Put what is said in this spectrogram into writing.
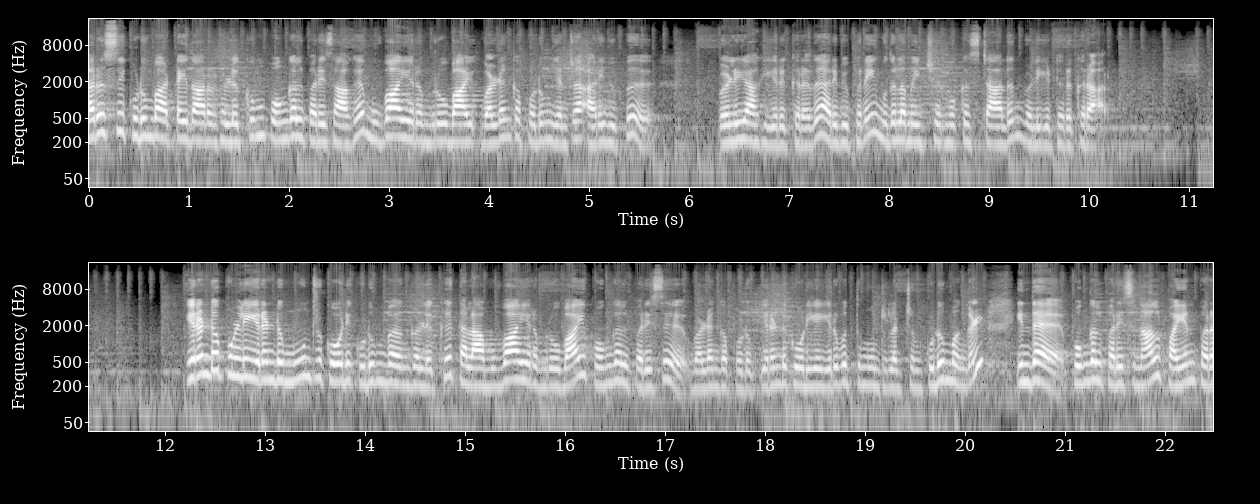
அரிசி குடும்ப அட்டைதாரர்களுக்கும் பொங்கல் பரிசாக மூவாயிரம் ரூபாய் வழங்கப்படும் என்ற அறிவிப்பு வெளியாகியிருக்கிறது. அறிவிப்பினை முதலமைச்சர் மு க ஸ்டாலின் வெளியிட்டிருக்கிறார். இரண்டு புள்ளி இரண்டு மூன்று கோடி குடும்பங்களுக்கு தலா மூவாயிரம் ரூபாய் பொங்கல் பரிசு வழங்கப்படும். இரண்டு கோடியே இருபத்தி மூன்று லட்சம் குடும்பங்கள் இந்த பொங்கல் பரிசினால் பயன்பெற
